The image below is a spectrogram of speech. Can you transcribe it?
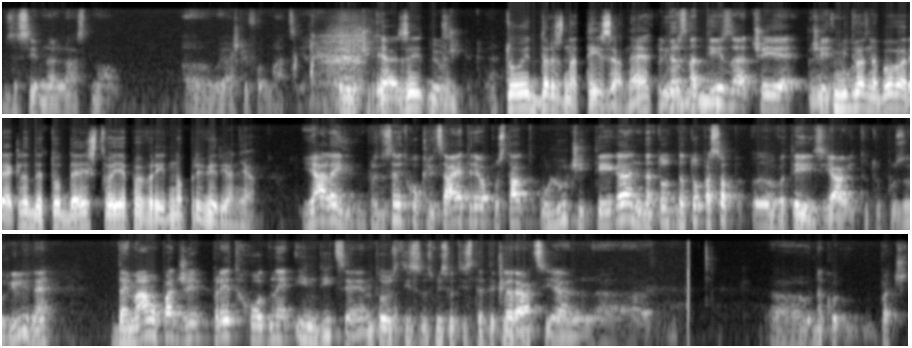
zasebne lastno uh, vojaške formacije. To je očitek. Ja, zdaj, To je očitek, ne. to je drzna teza. Ne? To je drzna teza, če je. Če je Mi dva ne bova rekla, da je to dejstvo, je pa vredno preverjanja. Ja, lej, predvsem je tako klicaje treba postaviti v luči tega, in na to, na to pa so eh, v tej izjavi tudi upozorili, ne, da imamo pač že predhodne indice, in to je v, tis, v smislu tiste deklaracije, ali, uh, na, pač,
